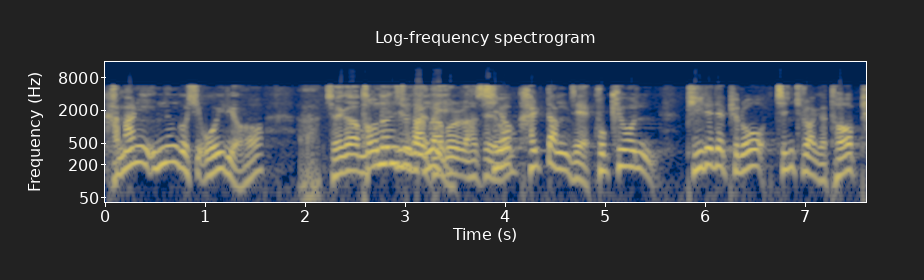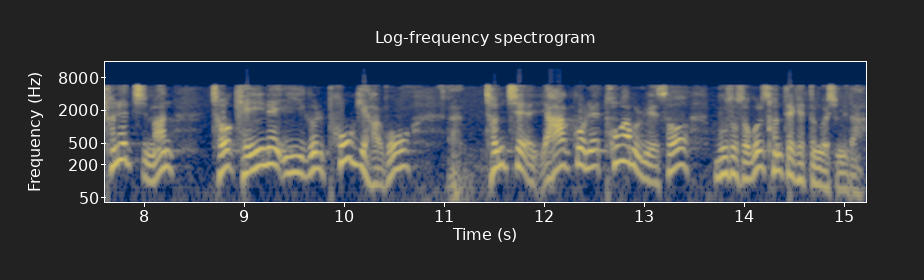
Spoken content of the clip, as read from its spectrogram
가만히 있는 것이 오히려 아, 제가 더민주당의 답을 하세요. 지역 할당제 국회의원 비례대표로 진출하기가 더 편했지만 저 개인의 이익을 포기하고 어, 전체 야권의 통합을 위해서 무소속을 선택했던 것입니다.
